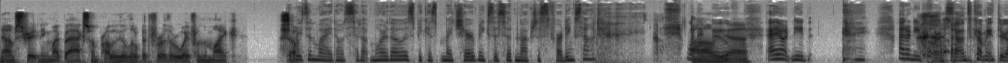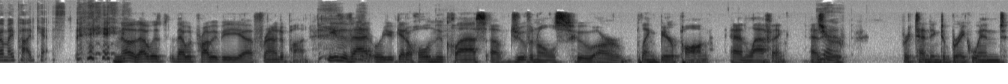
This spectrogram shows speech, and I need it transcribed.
Now I'm straightening my back, so I'm probably a little bit further away from the mic. So. The reason why I don't sit up more, though, is because my chair makes this obnoxious farting sound when oh, I move. Yeah. I don't need I don't need fart sounds coming through on my podcast. no, that was that would probably be uh, frowned upon. Either that, yeah. or you get a whole new class of juveniles who are playing beer pong and laughing as yeah. you're pretending to break wind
